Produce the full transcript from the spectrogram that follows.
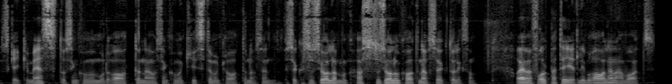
skriker mest och sen kommer Moderaterna och sen kommer Kristdemokraterna och sen försöker Socialdemok har Socialdemokraterna försökt att liksom och även Folkpartiet, Liberalerna har varit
